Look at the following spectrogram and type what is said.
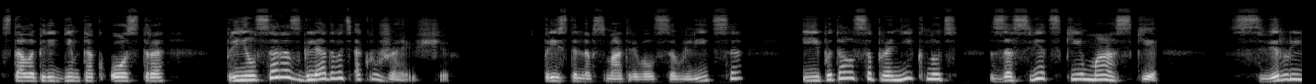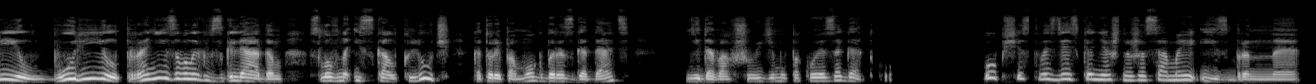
стала перед ним так остро, принялся разглядывать окружающих. Пристально всматривался в лица и пытался проникнуть за светские маски, сверлил, бурил, пронизывал их взглядом, словно искал ключ, который помог бы разгадать не дававшую ему покоя загадку. Общество здесь, конечно же, самое избранное.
